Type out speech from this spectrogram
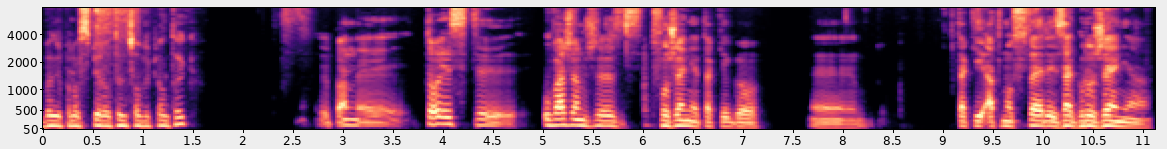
Będzie pan wspierał tęczowy piątek? Pan, e, to jest, e, uważam, że stworzenie takiego, takiej atmosfery zagrożenia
